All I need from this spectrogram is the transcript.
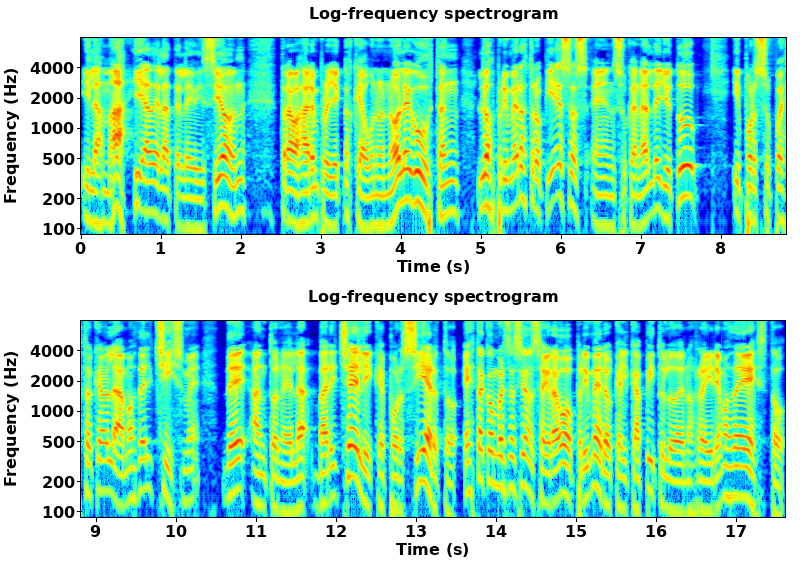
y la magia de la televisión, trabajar en proyectos que a uno no le gustan, los primeros tropiezos en su canal de YouTube y por supuesto que hablamos del chisme de Antonella Baricelli, que por cierto, esta conversación se grabó primero que el capítulo de Nos reiremos de esto,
